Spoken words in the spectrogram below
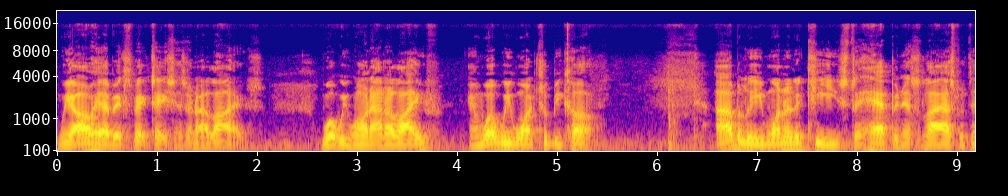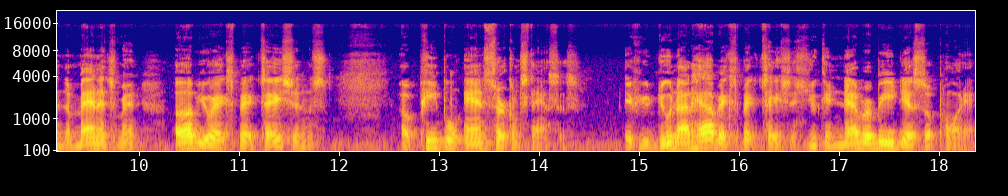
We all have expectations in our lives what we want out of life and what we want to become. I believe one of the keys to happiness lies within the management of your expectations of people and circumstances. If you do not have expectations, you can never be disappointed.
